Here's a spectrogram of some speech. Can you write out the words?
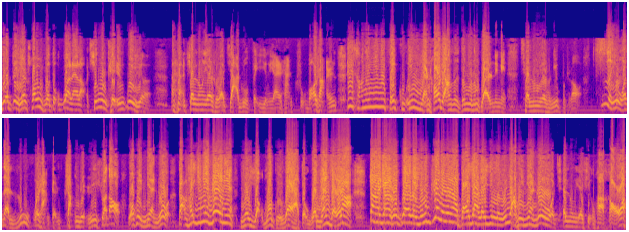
说这些船夫都过来了，请问客人贵姓？乾隆爷说：“家住北京燕山，珠宝商人。”哎，刚才你那在孤营面朝两字，怎么能管着呢？乾隆爷说：“你不知道，自有我在龙虎山跟张真人学道，我会念咒。刚才一念咒呢，你说妖魔鬼怪啊，都给我撵走了。大家说，乖乖，有这个人要保驾来应了，人家会念咒。”乾隆爷心话好啊。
